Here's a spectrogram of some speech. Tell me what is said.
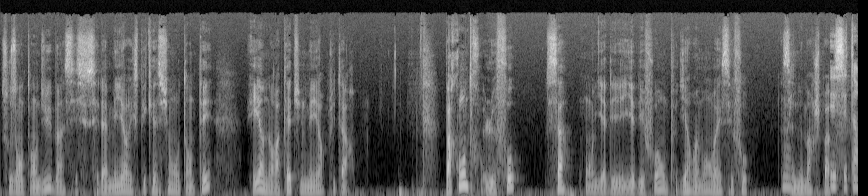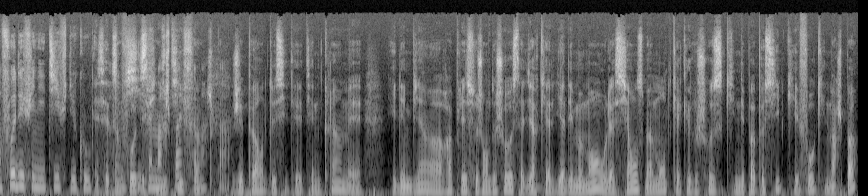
Sous-entendu, ben, c'est- la meilleure explication au tenté, et en aura peut-être une meilleure plus tard. Par contre, le faux, ça, on- il y, a des- il y a des fois on peut dire vraiment ouais c'est faux, ça ne marche pas. Et c'est un faux définitif du coup. Et c'est un faux si ça marche pas, définitif. ça marche pas. J'ai peur de citer Étienne Klein, mais il aime bien rappeler ce genre de choses. C'est-à-dire qu'il y a- il y, a des moments où la science bah, montre qu'il y a quelque chose qui n'est pas possible, qui est faux, qui ne marche pas.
